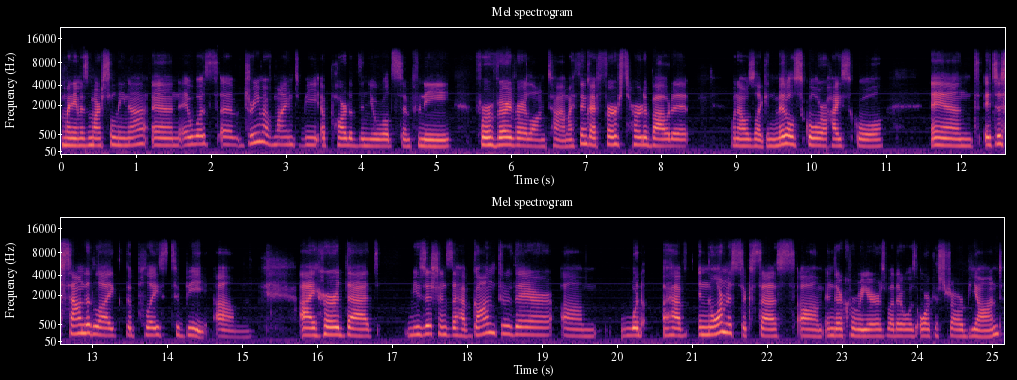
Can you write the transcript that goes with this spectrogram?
my name is Marcelina, and it was a dream of mine to be a part of the New World Symphony for a very, very long time. I think I first heard about it when I was like in middle school or high school, and it just sounded like the place to be. Um, I heard that musicians that have gone through there um, would have enormous success um, in their careers, whether it was orchestra or beyond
